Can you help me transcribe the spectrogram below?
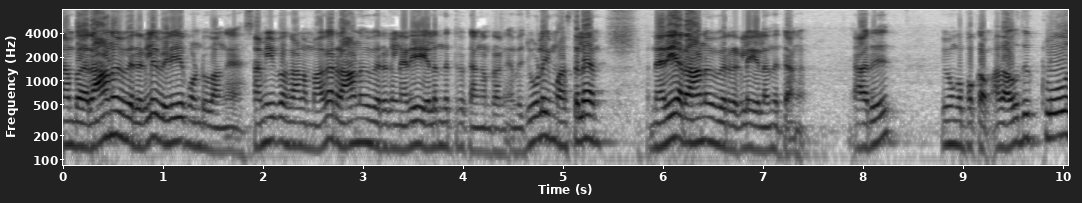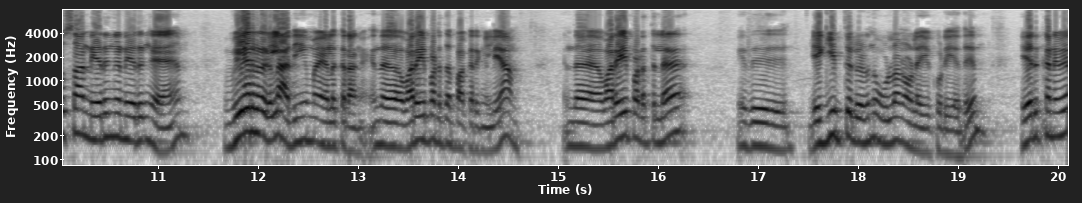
நம்ம ராணுவ வீரர்களை வெளியே கொண்டு வாங்க. சமீப காலமாக ராணுவ வீரர்கள் நிறைய இழந்துட்டுருக்காங்கன்றாங்க இந்த ஜூலை மாதத்தில் நிறைய ராணுவ வீரர்களை இழந்துட்டாங்க. யார்? இவங்க பக்கம். அதாவது க்ளோஸாக நெருங்க நெருங்க வீரர்களை அதிகமாக இழக்கிறாங்க. இந்த வரைபடத்தை பார்க்குறீங்க இல்லையா? இந்த வரைபடத்தில் இது எகிப்திலிருந்து உள்ள நுழையக்கூடியது. ஏற்கனவே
